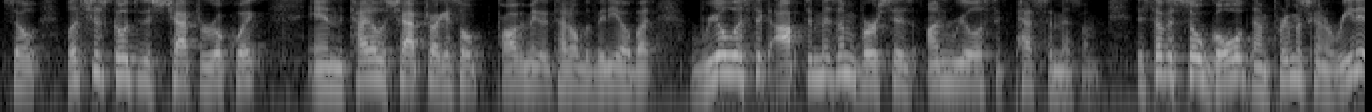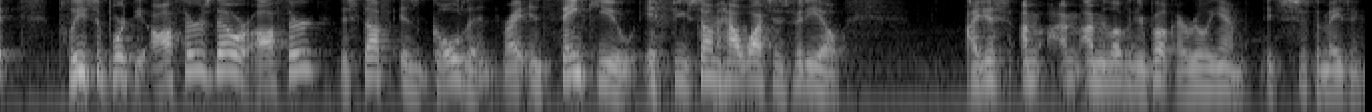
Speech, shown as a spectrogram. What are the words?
So let's just go through this chapter real quick. And the title of this chapter, I guess I'll probably make the title of the video, but realistic optimism versus unrealistic pessimism. This stuff is so gold, I'm pretty much to read it. Please support the authors though, or author. This stuff is golden, right? And thank you if you somehow watch this video. I just, I'm, I'm, I'm in love with your book. I really am. It's just amazing.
